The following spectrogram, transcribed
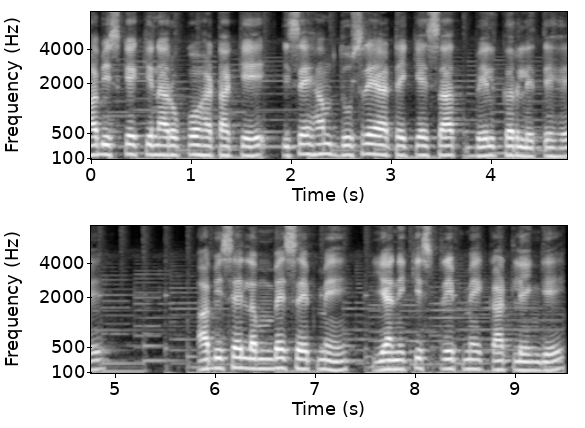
अब इसके किनारों को हटा के इसे हम दूसरे आटे के साथ बेल कर लेते हैं। अब इसे लंबे शेप में, यानी कि स्ट्रिप में काट लेंगे।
